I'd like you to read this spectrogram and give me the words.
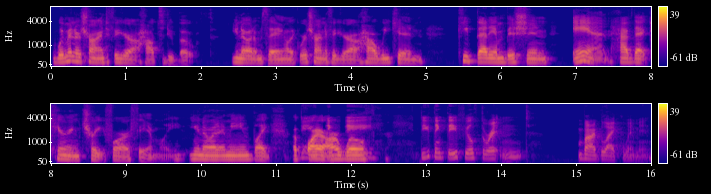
women are trying to figure out how to do both. You know what I'm saying? Like we're trying to figure out how we can keep that ambition and have that caring trait for our family. You know what I mean? Like acquire our they, wealth. Do you think they feel threatened by black women?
